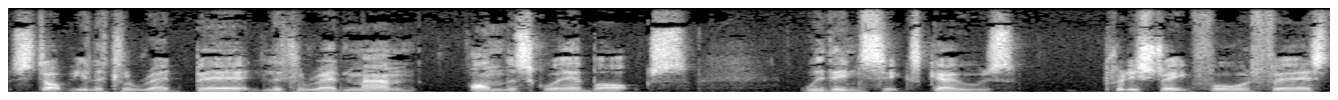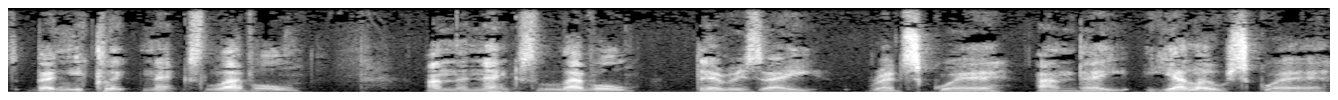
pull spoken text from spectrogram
stop your little red bear, little red man on the square box within six goes. Pretty straightforward first. Then you click next level, and the next level there is a red square and a yellow square.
